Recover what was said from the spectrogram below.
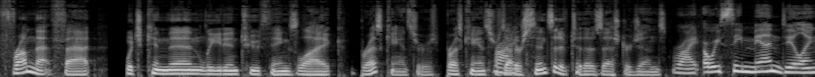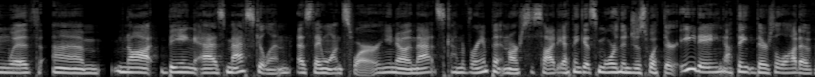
from that fat, which can then lead into things like breast cancers, breast cancers that are sensitive to those estrogens. Right. Or we see men dealing with um, not being as masculine as they once were, you know, and that's kind of rampant in our society. I think it's more than just what they're eating. I think there's a lot of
